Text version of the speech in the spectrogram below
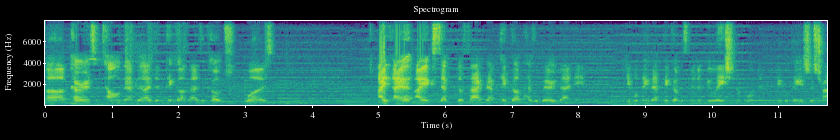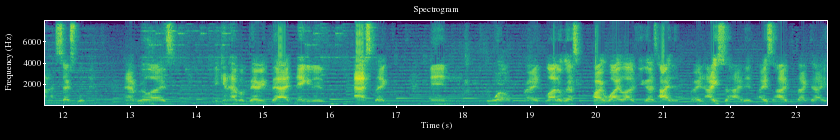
uh, parents and telling them that I did pickup as a coach was I, I, I accept the fact that pickup has a very bad name. People think that pickup is manipulation of women. People think it's just trying to have sex with women. And I realize it can have a very bad negative aspect in the world, right? A lot of that's probably why a lot of you guys hide it, right? I used to hide it. I used to hide the fact that I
